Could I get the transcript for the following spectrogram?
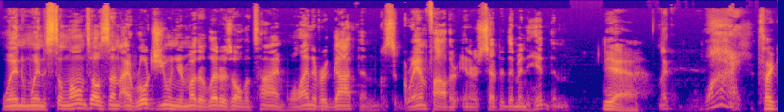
When when Stallone tells son, I wrote you and your mother letters all the time. Well, I never got them because the grandfather intercepted them and hid them. Yeah. Like why? It's like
